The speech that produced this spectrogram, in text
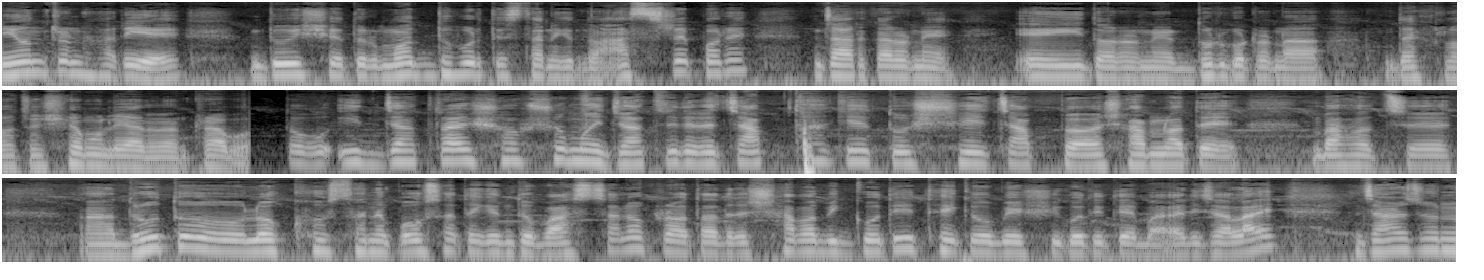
নিয়ন্ত্রণ হারিয়ে দুই সেতুর মধ্যবর্তী স্থানে কিন্তু আশ্রে পড়ে যার কারণে এই ধরনের দুর্ঘটনা দেখল হচ্ছে শ্যামলিয়ানা ট্রাভেল। তো ঈদ যাত্রায় সবসময় যাত্রীদের চাপ থাকে তো সেই চাপ সামলাতে বা হচ্ছে দ্রুত লক্ষ্যস্থানে পৌঁছাতে কিন্তু বাস চালকরাও তাদের স্বাভাবিক গতি থেকেও বেশি গতিতে গাড়ি চালায় যার জন্য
